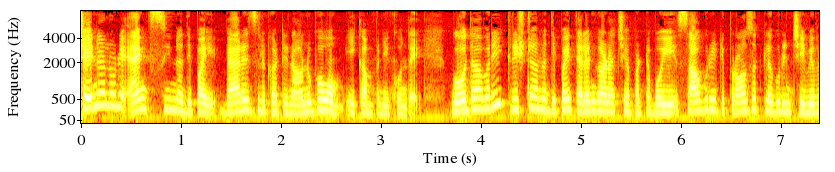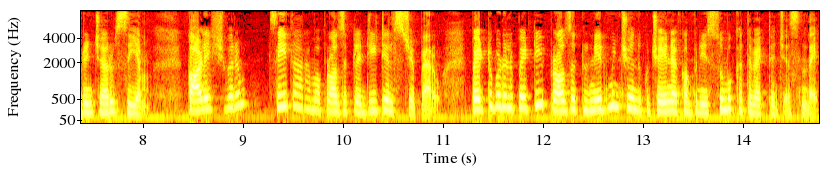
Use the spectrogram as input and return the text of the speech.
చైనాలోని యాంగ్సీ నదిపై బ్యారేజీలు కట్టిన అనుభవం ఈ కంపెనీకి ఉంది గోదావరి కృష్ణా నదిపై తెలంగాణ చేపట్టబోయే సాగునీటి ప్రాజెక్టుల గురించి వివరించారు సీఎం. కాళేశ్వరం సీతారామ ప్రాజెక్టుల డీటెయిల్స్ చెప్పారు. పెట్టుబడులు పెట్టి ప్రాజెక్టులు నిర్మించేందుకు చైనా కంపెనీ సుముఖత వ్యక్తం చేసింది.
